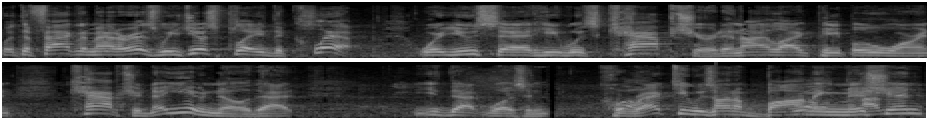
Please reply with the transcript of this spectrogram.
But the fact of the matter is, we just played the clip where you said he was captured, and I like people who weren't captured. Now, you know that that wasn't correct. Well, he was on a bombing well, mission. I'm...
